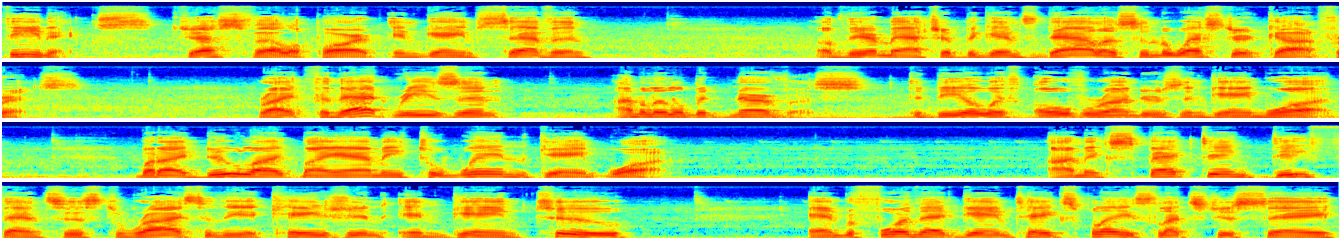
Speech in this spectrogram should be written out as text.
Phoenix just fell apart in game seven of their matchup against Dallas in the Western Conference. Right? For that reason, I'm a little bit nervous to deal with over unders in game one. But I do like Miami to win game one. I'm expecting defenses to rise to the occasion in game two. And before that game takes place, let's just say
